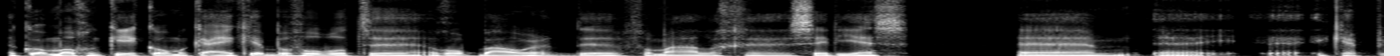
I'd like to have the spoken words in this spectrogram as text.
We mogen een keer komen kijken. Bijvoorbeeld Rob Bauer, de voormalige CDS. Ehm, eh, ik heb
